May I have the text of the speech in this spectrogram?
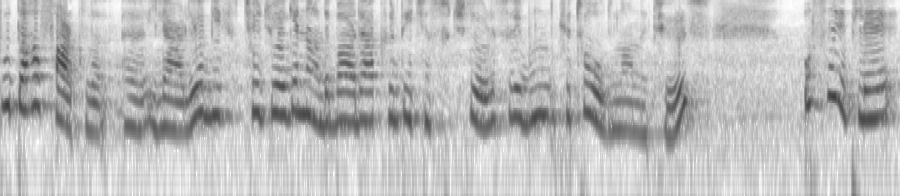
bu daha farklı e, ilerliyor. Biz çocuğu genelde bardağı kırdığı için suçluyoruz ve bunun kötü olduğunu anlatıyoruz. O sebeple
